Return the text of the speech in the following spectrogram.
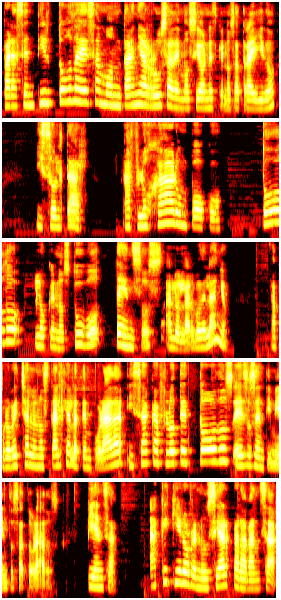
para sentir toda esa montaña rusa de emociones que nos ha traído y soltar, aflojar un poco todo lo que nos tuvo tensos a lo largo del año. Aprovecha la nostalgia la temporada y saca a flote todos esos sentimientos atorados. Piensa, ¿a qué quiero renunciar para avanzar?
